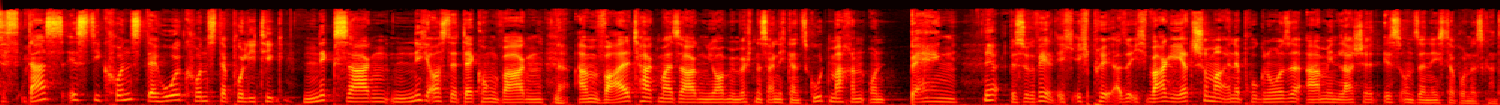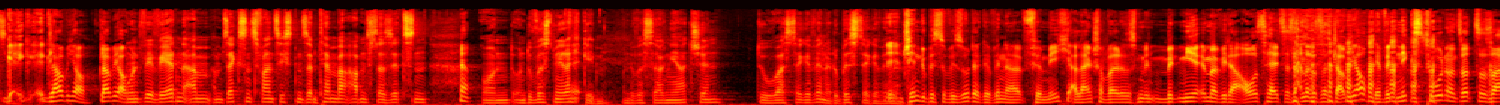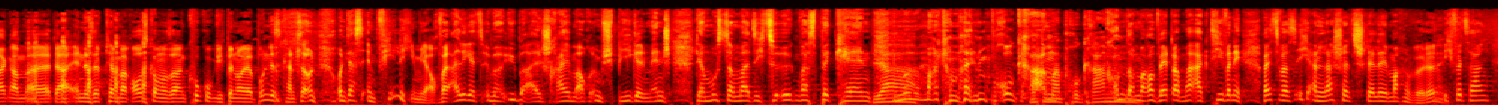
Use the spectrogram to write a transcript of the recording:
Das, das ist die Kunst, der hohe Kunst der Politik. Nix sagen, nicht aus der Deckung wagen, Ja. am Wahltag mal sagen, ja, wir möchten das eigentlich ganz gut machen und bang, Ja. bist du gewählt. Ich, ich, also ich wage jetzt schon mal eine Prognose, Armin Laschet ist unser nächster Bundeskanzler. Glaube ich auch, glaube ich auch. Und wir werden am, am 26. September abends da sitzen Ja. und, und du wirst mir recht geben. Und du wirst sagen, ja, Chin, du warst der Gewinner, du bist der Gewinner. Jin, du bist sowieso der Gewinner für mich, allein schon, weil du das mit, mit mir immer wieder aushältst. Das andere ist das, glaube ich, auch. Der wird nichts tun und sozusagen am äh, da Ende September rauskommen und sagen, Kuckuck, ich bin euer Bundeskanzler. Und, und das empfehle ich ihm ja auch, weil alle jetzt über überall schreiben, auch im Spiegel, Mensch, der muss doch mal sich zu irgendwas bekennen. Ja. Mach doch mal ein Programm. Mach doch mal ein Programm. Komm doch mal, werd doch mal aktiver. Nee, weißt du, was ich an Laschets Stelle machen würde? Ich würde sagen,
